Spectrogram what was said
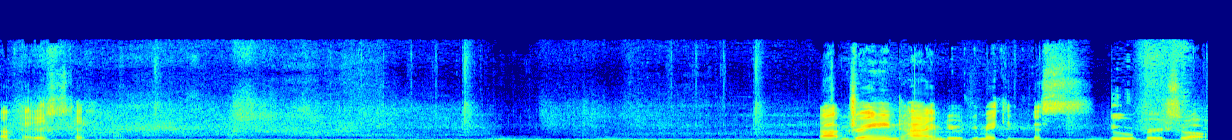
Okay, this is taking. Stop draining time, dude. You're making this super slow.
